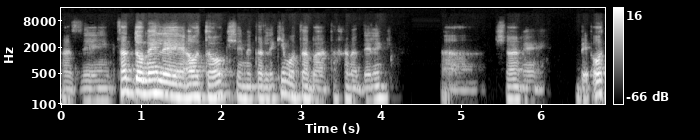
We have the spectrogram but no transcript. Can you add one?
אז uh, קצת דומה לאוטו, כשמתדלקים אותה בתחנת דלק, uh, אפשר uh, באות,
